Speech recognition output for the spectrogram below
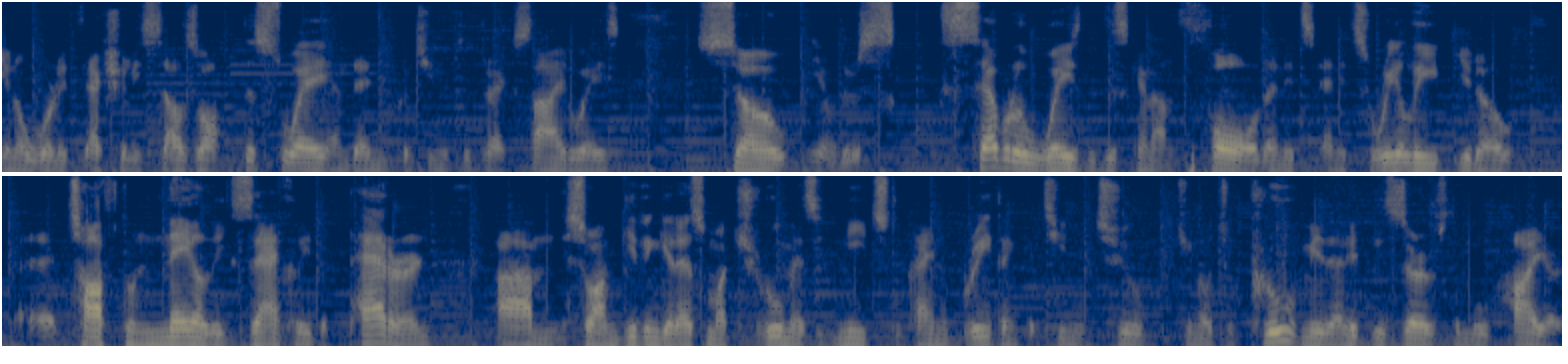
you know where it actually sells off this way and then you continue to drag sideways. So you know there's several ways that this can unfold and it's and it's really you know uh, tough to nail exactly the pattern. Um, so I'm giving it as much room as it needs to kind of breathe and continue to you know to prove me that it deserves to move higher.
